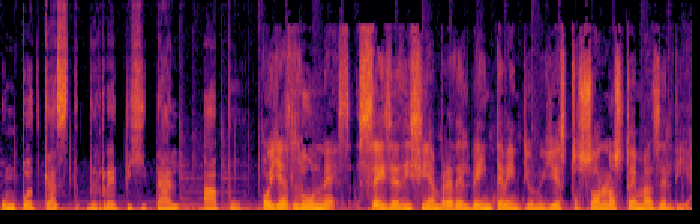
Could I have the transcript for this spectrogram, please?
un podcast de Red Digital APU. Hoy es lunes 6 de diciembre del 2021 y estos son los temas del día.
